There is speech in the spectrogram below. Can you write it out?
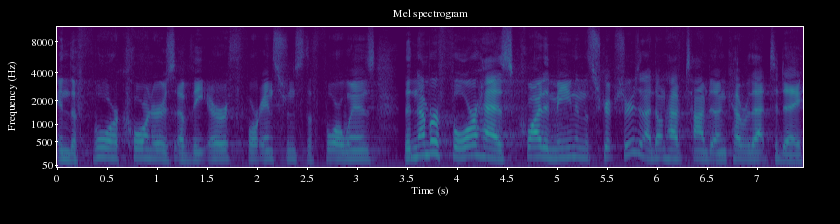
in the four corners of the earth, for instance, the four winds. The number four has quite a meaning in the scriptures, and I don't have time to uncover that today.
